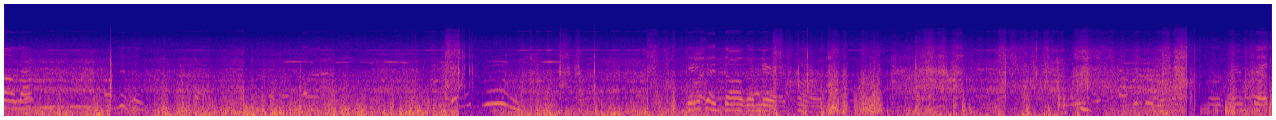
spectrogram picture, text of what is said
Lola. There's a dog under our car. So there's like,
